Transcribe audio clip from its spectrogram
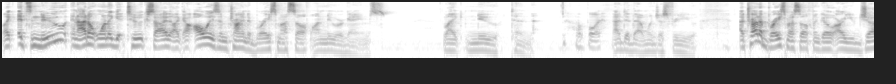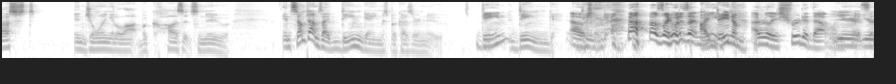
Like it's new, and I don't want to get too excited. Like I always am trying to brace myself on newer games, like Newton. oh boy. I did that one just for you. I try to brace myself and go, are you just enjoying it a lot because it's new? And sometimes I dean games because they're new. Dean. Ding. Oh, I was like, what does that mean? I dean them. I really shrewded that one. You're, That's- you're,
